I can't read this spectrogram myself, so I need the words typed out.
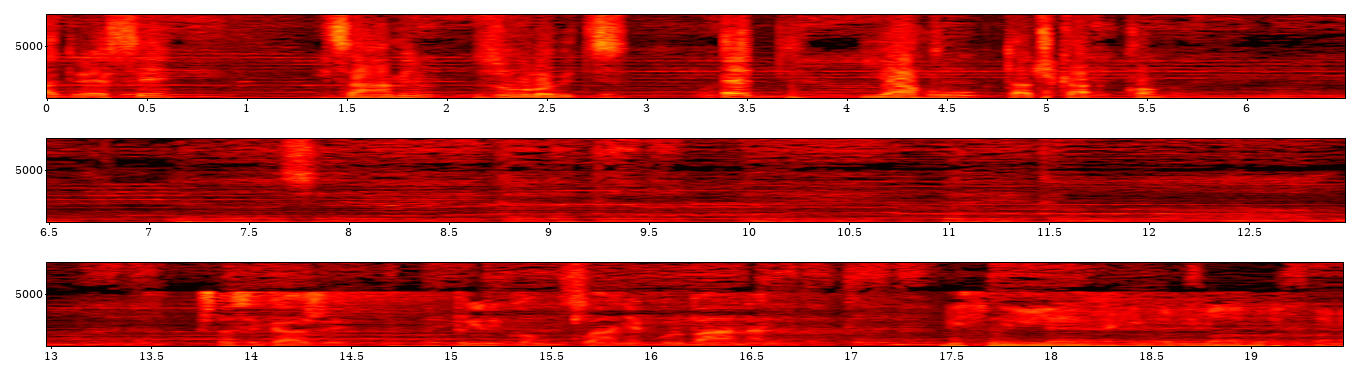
adrese camilzulovic at yahoo.com Šta se kaže prilikom klanja kurbana? Bismillahi wallahu akbar.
